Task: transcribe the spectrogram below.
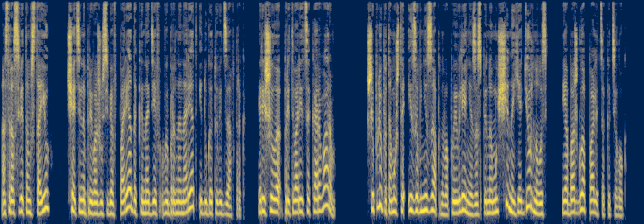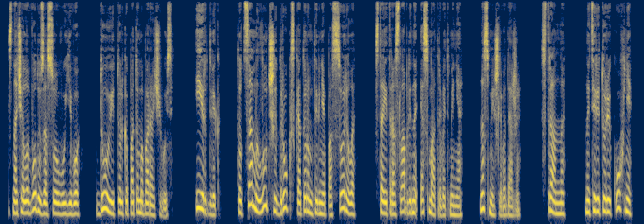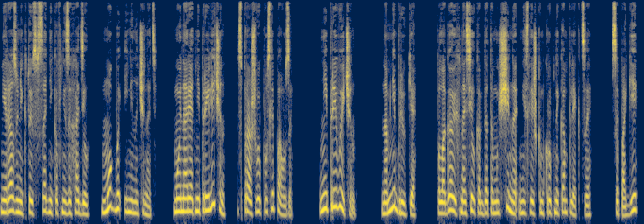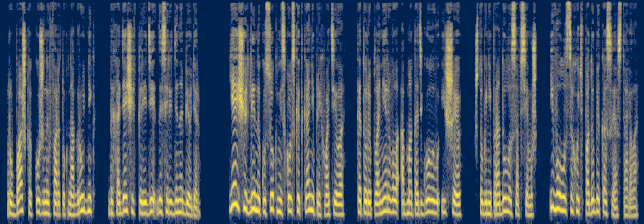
А с рассветом встаю, тщательно привожу себя в порядок и, надев выбранный наряд, иду готовить завтрак. Решила притвориться карваром? Шиплю, потому что из-за внезапного появления за спиной мужчины я дернулась и обожгла палец о котелок. Сначала в воду засовываю его, дую и только потом оборачиваюсь. Ирдвиг, тот самый лучший друг, с которым ты меня поссорила, стоит расслабленно и осматривает меня. Насмешливо даже. Странно. На территорию кухни ни разу никто из всадников не заходил, Мог бы и не начинать. Мой наряд неприличен? Спрашиваю после паузы. Непривычен. На мне брюки. Полагаю, их носил когда-то мужчина не слишком крупной комплекции. Сапоги, рубашка, кожаный фартук-нагрудник, доходящий впереди до середины бедер. Я еще длинный кусок нескользкой ткани прихватила, который планировала обмотать голову и шею, чтобы не продуло совсем уж, и волосы хоть в подобие косы оставила.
